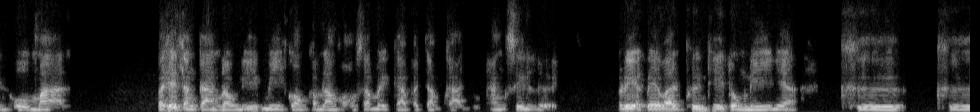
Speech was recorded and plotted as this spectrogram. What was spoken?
น โอมาน ประเทศต่างๆ เหล่านี้มีกองกำลังของสหรัฐอเมริกาประจำการอยู่ทั้งสิ้นเลย เรียกได้ว่าพื้นที่ตรงนี้เนี่ยคือคือ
